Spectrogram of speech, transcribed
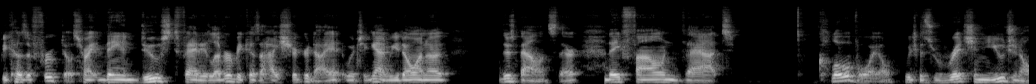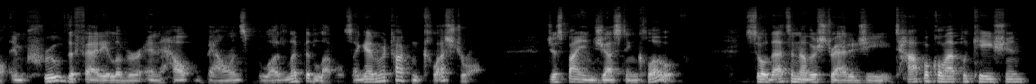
because of fructose, right? They induced fatty liver because of a high sugar diet, which again, we don't want to, there's balance there. They found that clove oil, which is rich in eugenol, improve the fatty liver and help balance blood lipid levels. Again, we're talking cholesterol just by ingesting clove. So that's another strategy. Topical application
